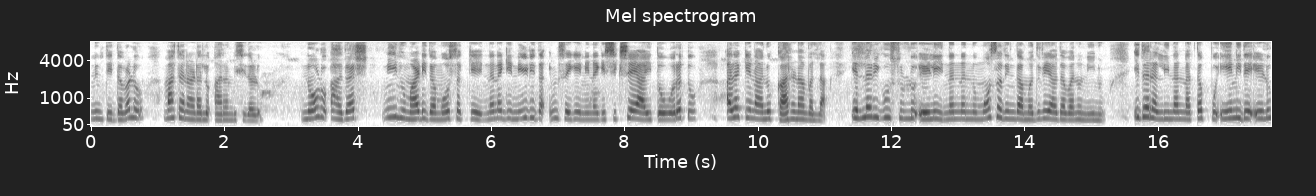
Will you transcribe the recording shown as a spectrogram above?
ನಿಂತಿದ್ದವಳು. ಮಾತನಾಡಲು ಆರಂಭಿಸಿದಳು. ನೋಡು ಆದರ್ಶ್ ನೀನು ಮಾಡಿದ ಮೋಸಕ್ಕೆ ನನಗೆ ನೀಡಿದ ಹಿಂಸೆಗೆ ನಿನಗೆ ಶಿಕ್ಷೆಯಾಯಿತೋ ಹೊರತು ಅದಕ್ಕೆ ನಾನು ಕಾರಣವಲ್ಲ. ಎಲ್ಲರಿಗೂ ಸುಳ್ಳು ಹೇಳಿ ನನ್ನನ್ನು ಮೋಸದಿಂದ ಮದುವೆಯಾದವನು ನೀನು. ಇದರಲ್ಲಿ ನನ್ನ ತಪ್ಪು ಏನಿದೆ ಹೇಳು?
